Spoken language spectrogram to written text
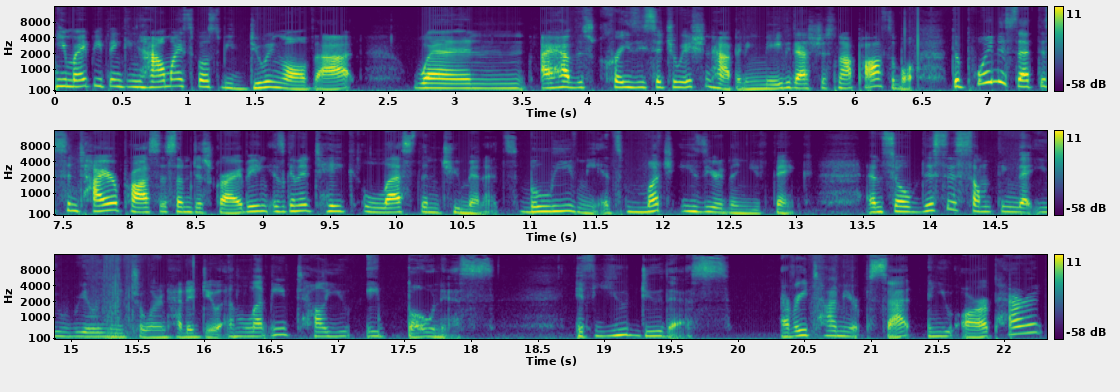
you might be thinking, how am I supposed to be doing all that when I have this crazy situation happening? Maybe that's just not possible. The point is that this entire process I'm describing is going to take less than two minutes. Believe me, it's much easier than you think. And so, this is something that you really need to learn how to do. And let me tell you a bonus if you do this every time you're upset and you are a parent,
